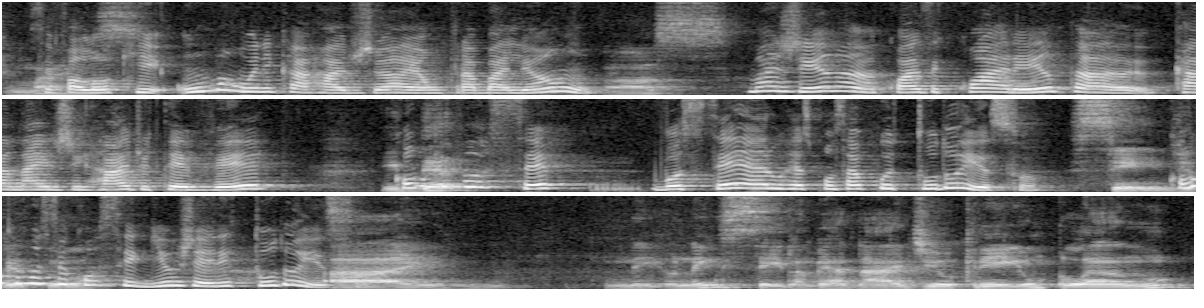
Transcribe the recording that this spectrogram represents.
Demais. Você falou que uma única rádio já é um trabalhão. Nossa. Imagina, quase 40 canais de rádio e TV. E Como de- que você, você era o responsável por tudo isso? Sim, Como diretor. que você conseguiu gerir tudo isso? Ai, eu nem sei. Na verdade, eu criei um plano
